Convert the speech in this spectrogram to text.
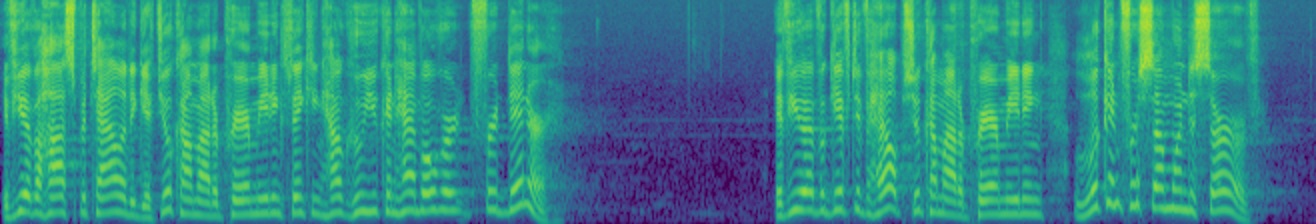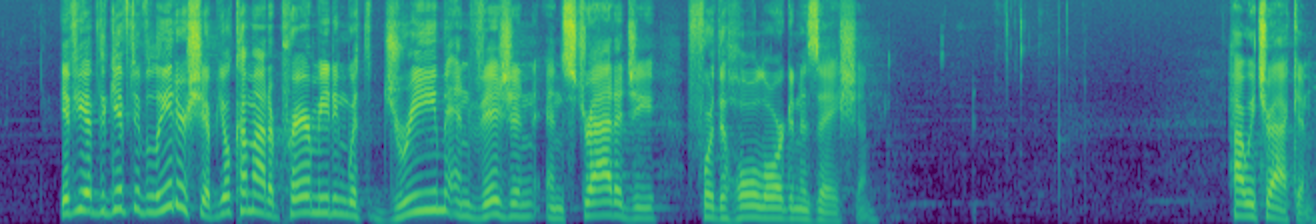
If you have a hospitality gift, you'll come out of prayer meeting thinking how, who you can have over for dinner. If you have a gift of helps, you'll come out of prayer meeting looking for someone to serve. If you have the gift of leadership, you'll come out of prayer meeting with dream and vision and strategy for the whole organization. How are we tracking?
